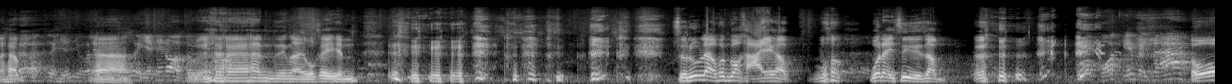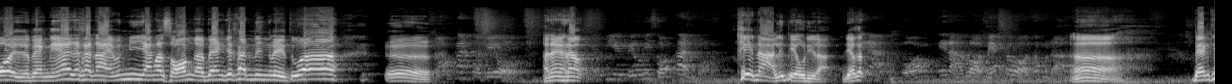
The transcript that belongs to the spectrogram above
นะครับเออเคยเห็นอยู่อ่าเคยเห็นแน่นอนตรงแม่นี้นยังไงว่าเคยเห็น สรุปแล้วเพิ่นบ่ขายครับบ่บ่ได้ซื้อซ้ำขอเก็บไปซะโอ้ยแบ่งเนี้ยจะขนาดมันมีอย่างละสองอะแบ่งจะคันหนึ่งเลยตัว เออสองขั้นต่อเบลอันนี้ครับพี่เบลมีสองขั้นบ่เทหนาหรือเบลดีล่ะ เดี๋ยวก็เนี่ยสองนี่ หนามหลอดแม็กซ์ตลอดธรรมดาเออแบ่งเท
